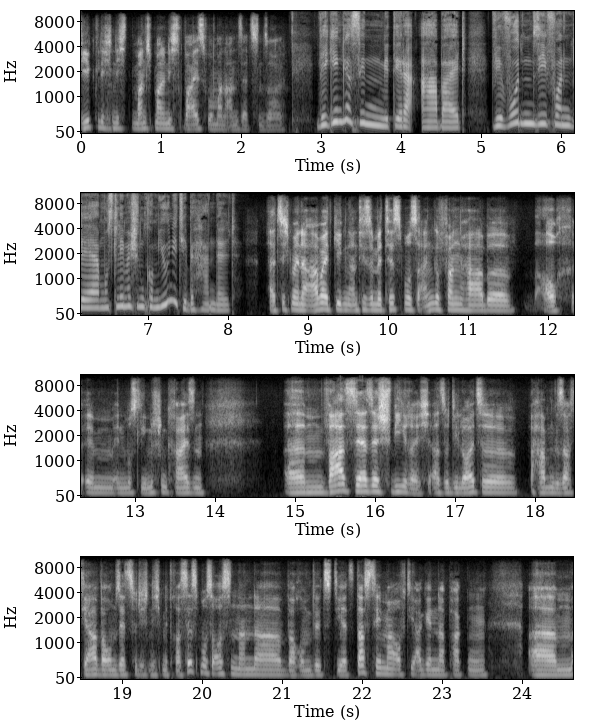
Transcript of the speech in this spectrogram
wirklich nicht manchmal nicht weiß, wo man ansetzen soll. Wie ging es Ihnen mit Ihrer Arbeit? Wie wurden Sie von der muslimischen Community behandelt? Als ich meine Arbeit gegen Antisemitismus angefangen habe, auch im, in muslimischen Kreisen, ähm, war es sehr, sehr schwierig. Also die Leute haben gesagt, ja, warum setzt du dich nicht mit Rassismus auseinander? Warum willst du jetzt das Thema auf die Agenda packen? Ähm,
